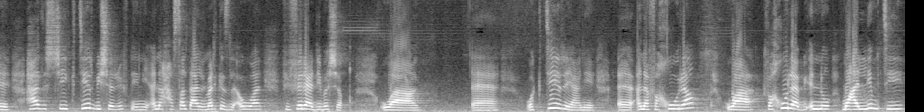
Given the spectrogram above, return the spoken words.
إيه هذا الشيء كثير بيشرفني إني أنا حصلت على المركز الأول في فرع دمشق. و آه وكثير يعني آه أنا فخورة وفخورة بأنه معلمتي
